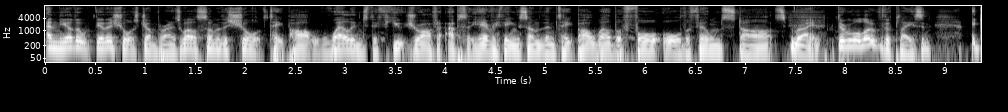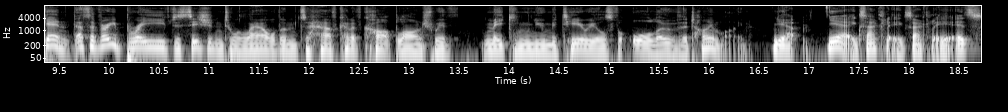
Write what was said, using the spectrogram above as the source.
And the other the other shorts jump around as well. Some of the shorts take part well into the future after absolutely everything. Some of them take part well before all the film starts. Right. They're all over the place. And again, that's a very brave decision to allow them to have kind of carte blanche with making new materials for all over the timeline. Yeah, yeah, exactly, exactly. It's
